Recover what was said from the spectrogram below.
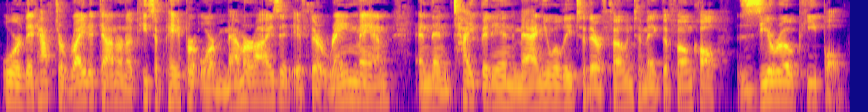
or they'd have to write it down on a piece of paper or memorize it if they're Rain Man and then type it in manually to their phone to make the phone call. Zero people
